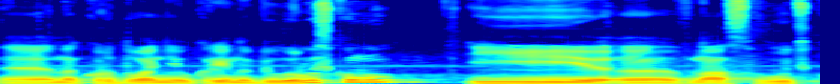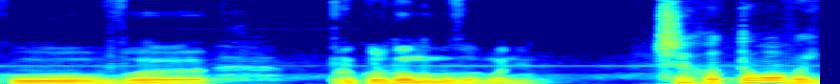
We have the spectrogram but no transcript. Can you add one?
е, на кордоні україно-білоруському. І е, в нас в Луцьку в прикордонному загоні. Чи готовий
